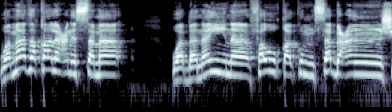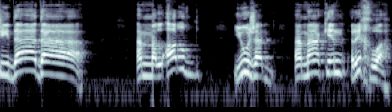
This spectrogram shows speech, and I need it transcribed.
وماذا قال عن السماء؟ وبنينا فوقكم سبعا شدادا. أما الأرض يوجد أماكن رخوة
